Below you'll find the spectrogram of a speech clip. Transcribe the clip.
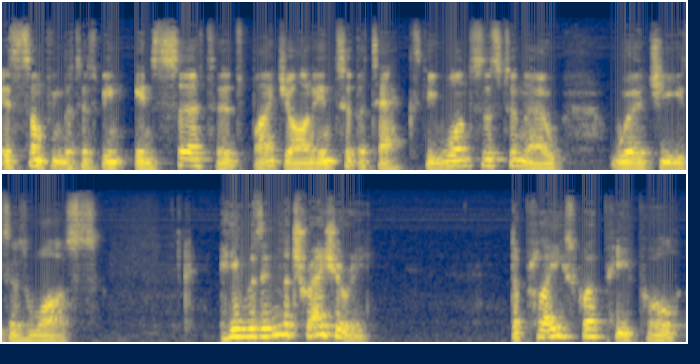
is something that has been inserted by John into the text. He wants us to know where Jesus was. He was in the treasury, the place where people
